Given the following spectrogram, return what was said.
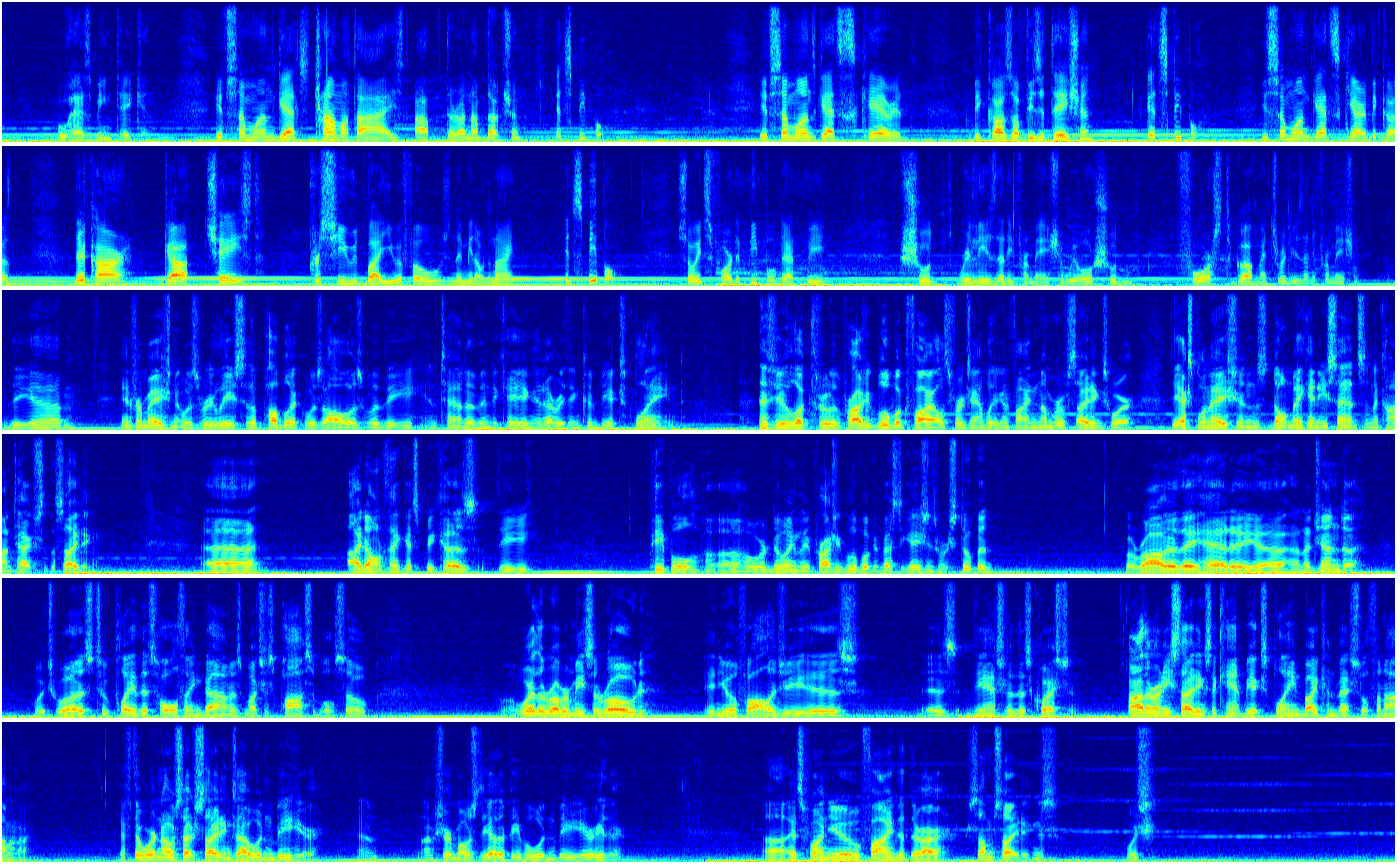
who has been taken. If someone gets traumatized after an abduction, it's people. If someone gets scared because of visitation, it's people. If someone gets scared because their car got chased, pursued by UFOs in the middle of the night, it's people. So it's for the people that we should release that information. We all should force the government to release that information. The um, information that was released to the public was always with the intent of indicating that everything could be explained. If you look through the Project Blue Book files, for example, you can find a number of sightings where the explanations don't make any sense in the context of the sighting. Uh, I don't think it's because the people uh, who were doing the Project Blue Book investigations were stupid, but rather they had a, uh, an agenda, which was to play this whole thing down as much as possible. So where the rubber meets the road in ufology is, is the answer to this question. Are there any sightings that can't be explained by conventional phenomena? If there were no such sightings, I wouldn't be here. And I'm sure most of the other people wouldn't be here either. Uh, it's when you find that there are some sightings which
